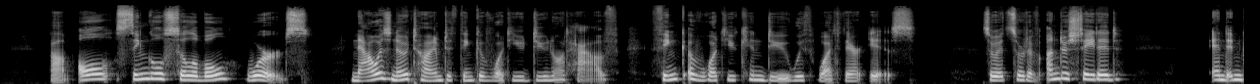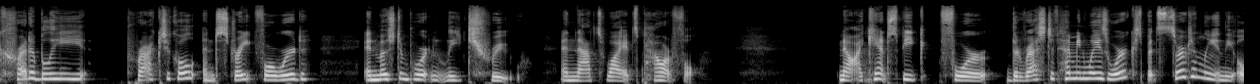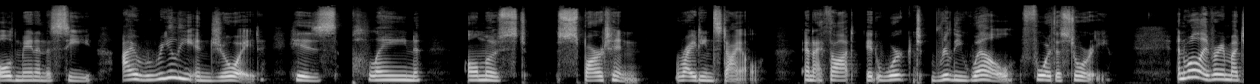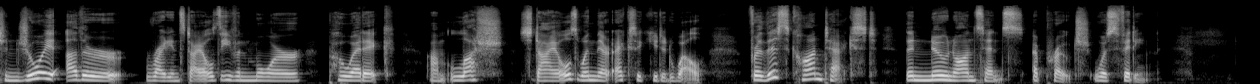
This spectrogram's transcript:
um, all single syllable words. Now is no time to think of what you do not have. Think of what you can do with what there is. So it's sort of understated and incredibly practical and straightforward, and most importantly, true. And that's why it's powerful. Now, I can't speak for the rest of Hemingway's works, but certainly in The Old Man and the Sea, I really enjoyed his plain, almost Spartan writing style, and I thought it worked really well for the story. And while I very much enjoy other writing styles, even more poetic, um, lush styles when they're executed well. For this context, the no nonsense approach was fitting.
